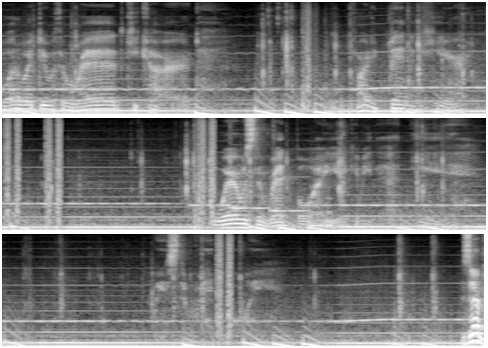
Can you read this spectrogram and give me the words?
What do I do with a red key card? I've already been in here. Where was the red boy? Yeah, there a...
